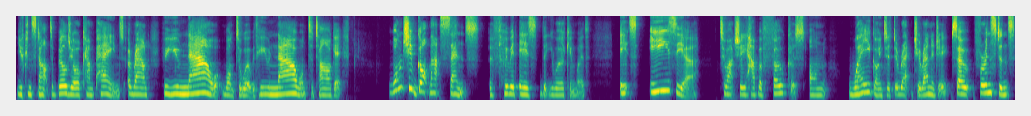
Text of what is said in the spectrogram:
you can start to build your campaigns around who you now want to work with, who you now want to target once you've got that sense of who it is that you're working with, it's easier to actually have a focus on where you're going to direct your energy. So, for instance,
